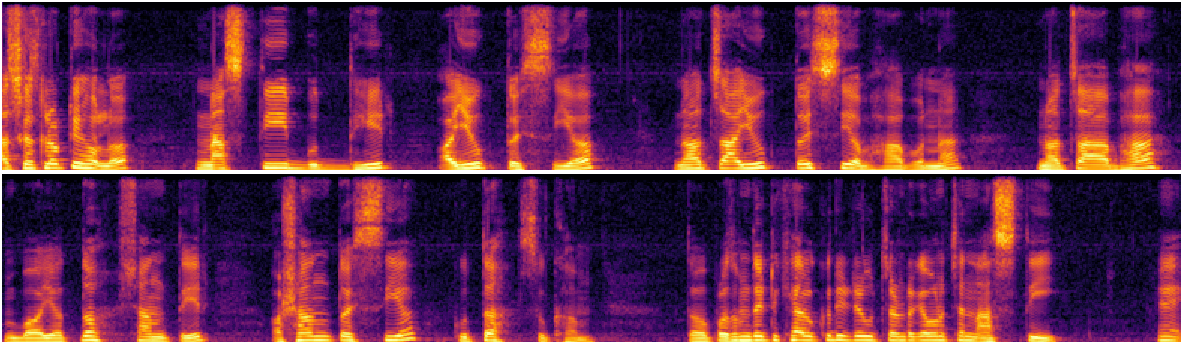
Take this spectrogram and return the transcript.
আজকের শ্লোকটি হলো, নাস্তি বুদ্ধির অযুক্তস্য, ন চায়ুক্তস্য ভাবনা, ন চাভা বয়ত শান্তির, অশান্তস্য কুতঃ সুখম। তো প্রথম থেকে একটু খেয়াল করি, এটার উচ্চারণটা কেমন হচ্ছে? নাস্তি। হ্যাঁ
